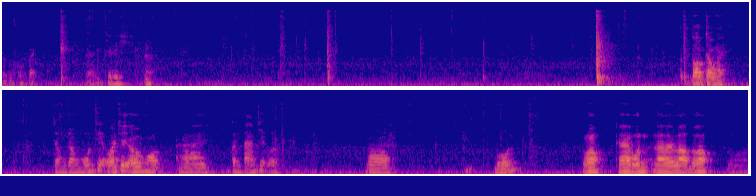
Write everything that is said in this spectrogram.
Đừng có cúc vậy. Đấy chơi đi. To chồng này. Trong trong 4 triệu 4 ấy. triệu một hai cân 8 triệu rồi. ba bốn. Đúng không? Thế là bốn là lỏm đúng không đúng không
